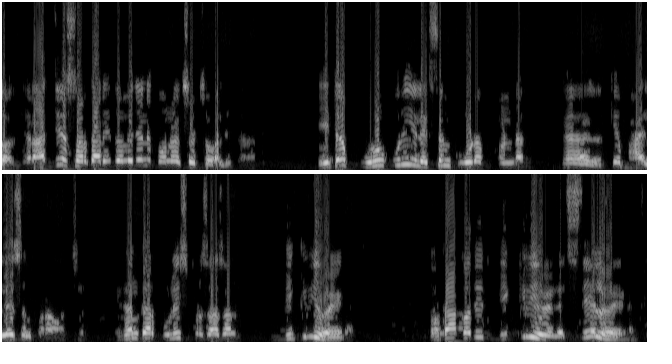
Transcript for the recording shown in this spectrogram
দল রাজ্যের সরকারি দলের জন্য কোনো একশো চুয়াল্লিশ ধারা নেই। এটা পুরোপুরি ইলেকশন কোড অফ কন্ডাক্ট কে ভাইলেশন করা হচ্ছে এখানকার পুলিশ প্রশাসন বিক্রি হয়ে গেছে তথাকথিত বিক্রি হয়ে গেছে সেল হয়ে গেছে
